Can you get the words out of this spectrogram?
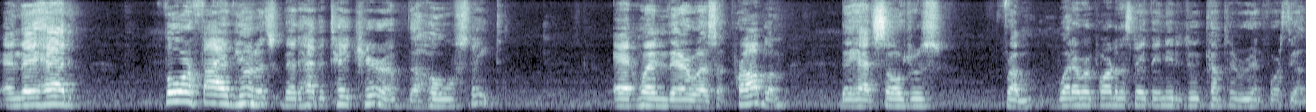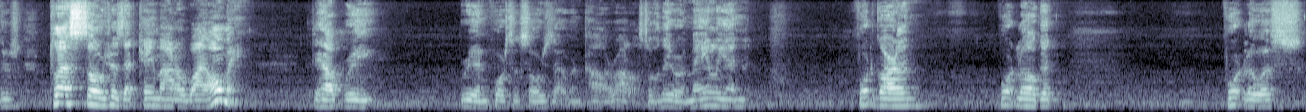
And they had four or five units that had to take care of the whole state. And when there was a problem, they had soldiers from whatever part of the state they needed to come to reinforce the others, plus soldiers that came out of Wyoming to help re- reinforce the soldiers that were in Colorado. So they were mainly in Fort Garland, Fort Logan, Fort Lewis,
